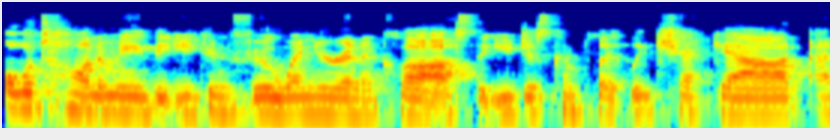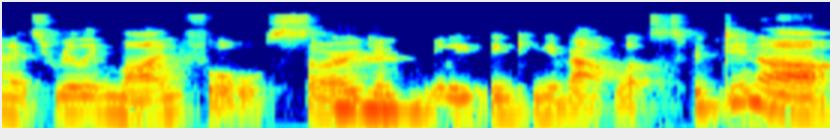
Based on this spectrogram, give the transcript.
autonomy that you can feel when you're in a class that you just completely check out and it's really mindful so mm-hmm. you're really thinking about what's for dinner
